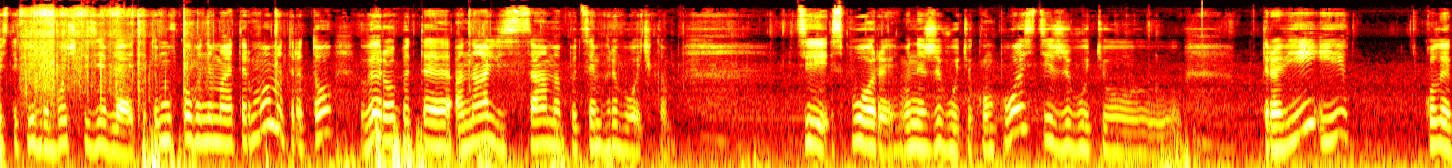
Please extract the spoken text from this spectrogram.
ось такі грибочки з'являються. Тому в кого немає термометра, то ви робите аналіз саме по цим грибочкам. Ці спори вони живуть у компості, живуть у траві, і коли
